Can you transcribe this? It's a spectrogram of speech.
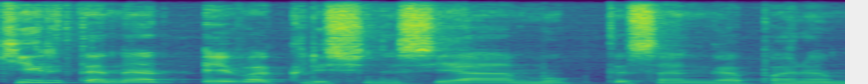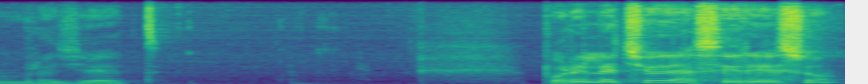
Kirtanat Eva Krishnasya Mukta Sangha Param Por el hecho de hacer eso,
